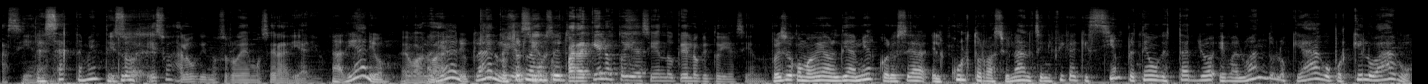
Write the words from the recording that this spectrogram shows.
haciendo. Exactamente. Eso, eso es algo que nosotros debemos hacer a diario. A diario. Evaluar. A diario, claro. Nosotros debemos hacer... ¿Para qué lo estoy haciendo? ¿Qué es lo que estoy haciendo? Por eso, como habíamos el día miércoles, o sea, el culto racional significa que siempre tengo que estar yo evaluando lo que hago, por qué lo hago,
